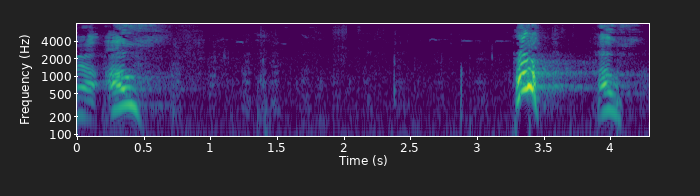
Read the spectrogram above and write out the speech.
Transport. Romeo, aus! Aus!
